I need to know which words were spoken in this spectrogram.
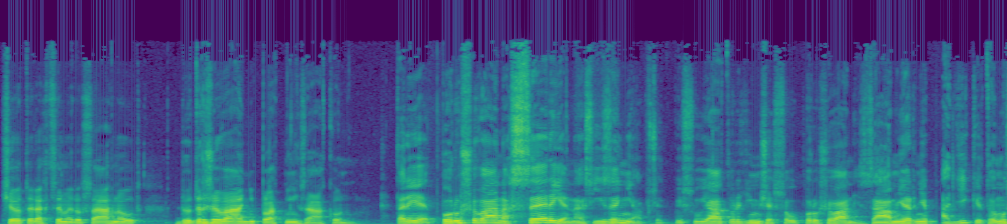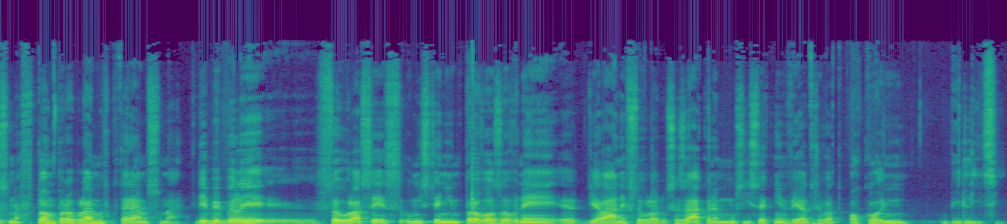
Čeho teda chceme dosáhnout? Dodržování platných zákonů. Tady je porušována série nařízení a předpisů. Já tvrdím, že jsou porušovány záměrně a díky tomu jsme v tom problému, v kterém jsme. Kdyby byly eh, souhlasy s umístěním provozovny eh, dělány v souladu se zákonem, musí se k ním vyjadřovat okolní bydlící.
